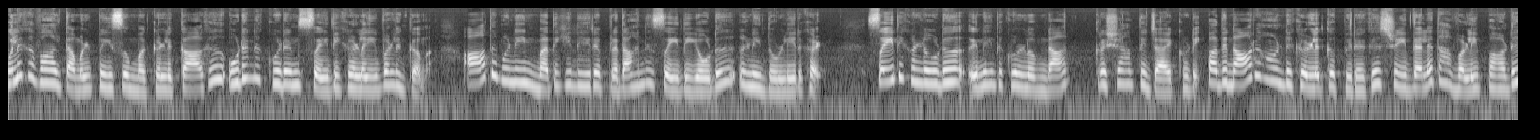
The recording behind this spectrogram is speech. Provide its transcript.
உலகவாழ் தமிழ் பேசும் மக்களுக்காக உடனுக்குடன் செய்திகளை வழங்கும் ஆதவனின் மதிய நேர பிரதான செய்தியோடு இணைந்துள்ளீர்கள். செய்திகளோடு இணைந்து கொள்ளும் நான் கிருஷாந்தி ஜாய்குடி பதினாறு ஆண்டுகளுக்கு பிறகு ஸ்ரீ தலதா வழிபாடு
